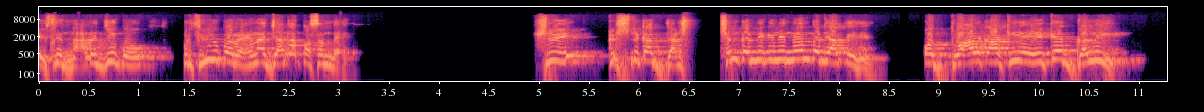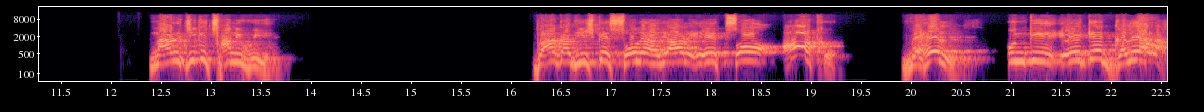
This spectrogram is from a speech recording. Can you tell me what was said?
इसलिए नारद जी को पृथ्वी पर रहना ज़्यादा पसंद है। श्री कृष्ण का दर्शन करने के लिए निरंतर जाते हैं और द्वारका की एक एक गली नारद जी की छानी हुई है। द्वारकाधीश के सोलह हज़ार एक सौ आठ महल उनकी एक एक गलियारा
